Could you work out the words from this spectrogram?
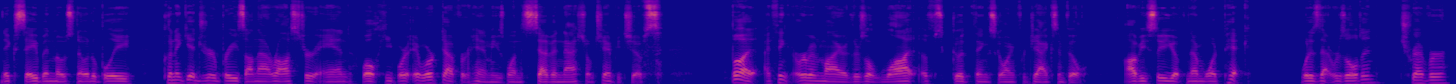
Nick Saban, most notably, couldn't get Drew Brees on that roster, and, well, he it worked out for him. He's won seven national championships. But I think Urban Meyer, there's a lot of good things going for Jacksonville. Obviously, you have number one pick. What does that result in? Trevor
